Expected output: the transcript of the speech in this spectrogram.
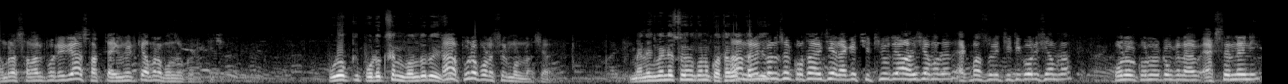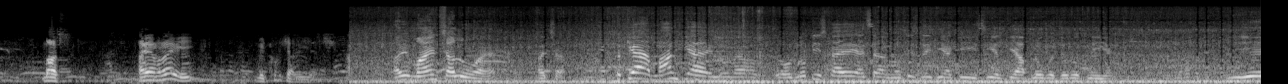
আমরা সালানপুর এরিয়া সাতটা ইউনিটকে আমরা বন্ধ করে দিচ্ছি। পুরো কি প্রোডাকশন বন্ধ রয়েছে? হ্যাঁ পুরো পড়াশোনার মূল্য আছে। ম্যানেজমেন্টের সঙ্গে কোনো হ্যাঁ কথাবার্তা কি- ম্যানেজমেন্টের সঙ্গে কথা হয়েছে এর আগে চিঠিও দেওয়া হয়েছে আমাদের এক মাস ধরে চিঠি করেছি আমরা কোনো কোনো রকম কোনো অ্যাকশন নেয়নি বাস তাই আমরা এই বিক্ষোভ চালিয়ে যাচ্ছি अभी माइन चालू हुआ है আচ্ছা तो क्या मांग क्या है लोग और नोटिस का है ऐसा नोटिस दे दिया कि सी की आप लोगों को जरूरत नहीं है ये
